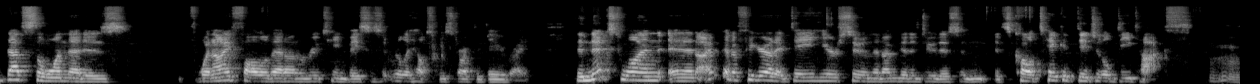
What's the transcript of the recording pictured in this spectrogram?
that's the one that is, when I follow that on a routine basis, it really helps me start the day right. The next one, and I'm going to figure out a day here soon that I'm going to do this, and it's called Take a Digital Detox. Mm-hmm.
